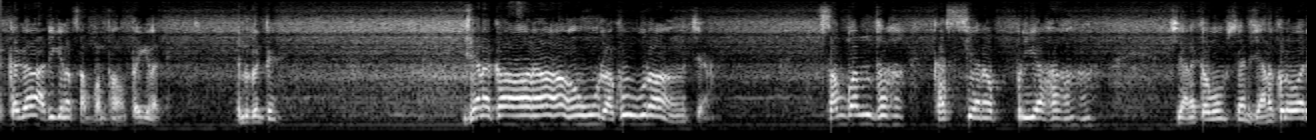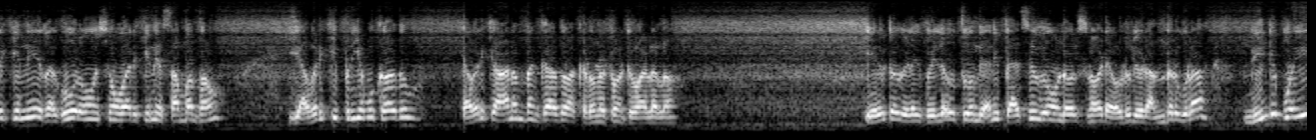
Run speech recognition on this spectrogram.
చక్కగా అదిగిన సంబంధం తగినది. ఎందుకంటే జనకారాం రఘూనాం చ సంబంధ కశ్యన ప్రియ జనక వంశాన్ని జనకుల వారికి రఘువుల వంశం వారికి సంబంధం ఎవరికి ప్రియము కాదు ఎవరికి ఆనందం కాదు అక్కడ ఉన్నటువంటి వాళ్ళలో. ఏమిటో వీళ్ళకి పెళ్ళి అవుతుంది అని ప్యాసివ్గా ఉండవలసిన వాడు ఎవడు లేడు. అందరూ కూడా నిండిపోయి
